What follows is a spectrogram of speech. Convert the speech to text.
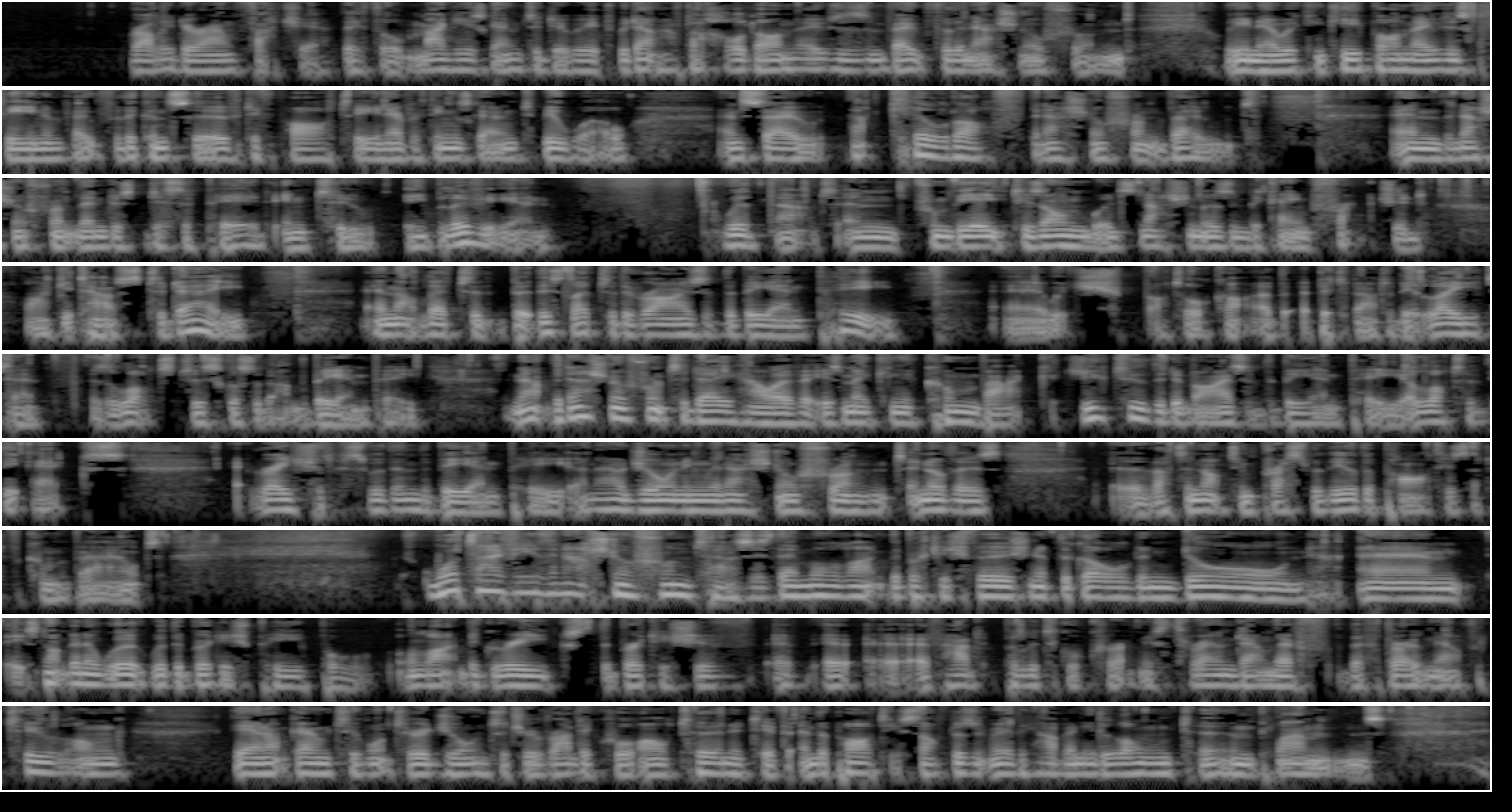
rallied around Thatcher. They thought Maggie's going to do it. We don't have to hold our noses and vote for the National Front. We know we can keep our noses clean and vote for the Conservative Party, and everything's going to be well. And so that killed off the National Front vote, and the National Front then just disappeared into oblivion with that. And from the 80s onwards, nationalism became fractured like it has today. And that led to, but this led to the rise of the BNP, uh, which I'll talk a, a, bit about a bit later. There's a lot to discuss about the BNP. Now, the National Front today, however, is making a comeback due to the demise of the BNP. A lot of the ex racialists within the BNP are now joining the National Front, and others uh, that are not impressed with the other parties that have come about. What I view the National Front as is they're more like the British version of the Golden Dawn. Um, it's not going to work with the British people. Unlike the Greeks, the British have, have, have had political correctness thrown down their, their throat now for too long they're not going to want to rejoin such a radical alternative, and the party itself doesn't really have any long term plans.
